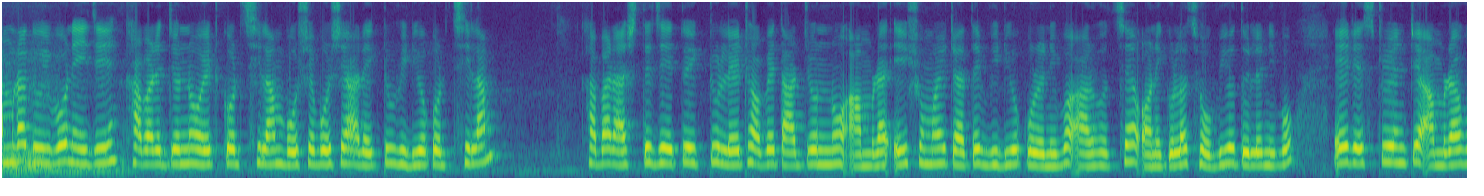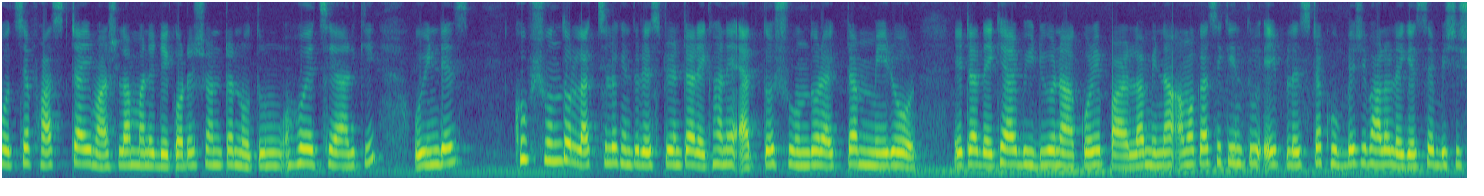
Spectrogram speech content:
আমরা দুই বোন এই যে খাবারের জন্য ওয়েট করছিলাম, বসে বসে আর একটু ভিডিও করছিলাম। খাবার আসতে যেহেতু একটু লেট হবে, তার জন্য আমরা এই সময়টাতে ভিডিও করে নিব আর হচ্ছে অনেকগুলো ছবিও তুলে নিব। এই রেস্টুরেন্টে আমরা হচ্ছে ফার্স্ট টাইম আসলাম মানে ডেকোরেশনটা নতুন হয়েছে আর কি উইন্ডেজ খুব সুন্দর লাগছিল কিন্তু রেস্টুরেন্টটার এখানে এত সুন্দর একটা মিরর এটা দেখে আর ভিডিও না করে পারলামই না। আমার কাছে কিন্তু এই প্লেসটা খুব বেশি ভালো লেগেছে, বিশেষ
